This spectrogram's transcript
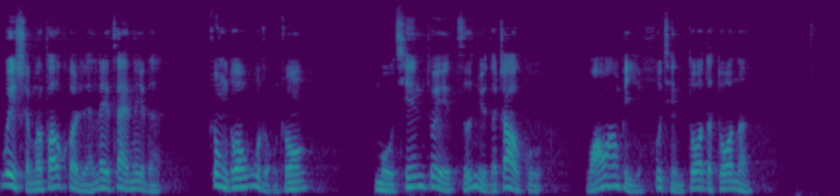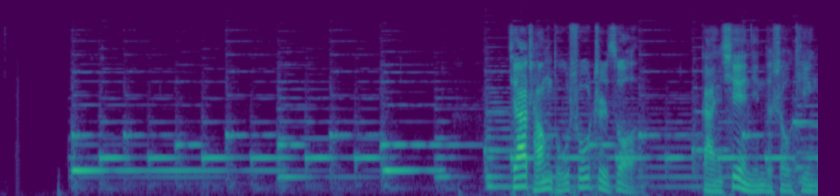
为什么包括人类在内的众多物种中，母亲对子女的照顾往往比父亲多得多呢？家常读书制作，感谢您的收听。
